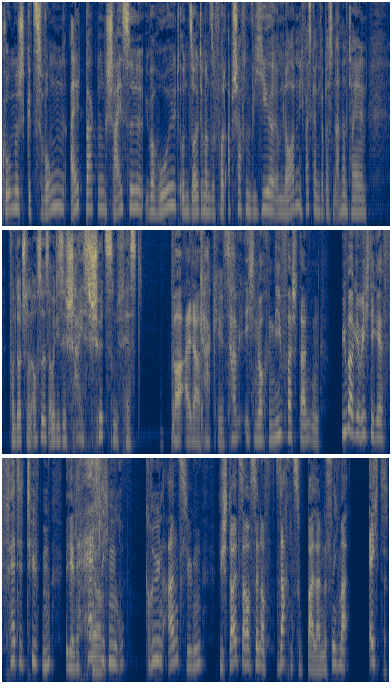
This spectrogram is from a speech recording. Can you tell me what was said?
komisch, gezwungen, altbacken, scheiße, überholt und sollte man sofort abschaffen wie hier im Norden. Ich weiß gar nicht, ob das in anderen Teilen von Deutschland auch so ist, aber diese scheiß Schützenfest. Boah, Alter. Kacke. Das habe ich noch nie verstanden. Übergewichtige, fette Typen mit ihren hässlichen ru- grünen Anzügen, die stolz darauf sind, auf Sachen zu ballern. Das ist nicht mal echt,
